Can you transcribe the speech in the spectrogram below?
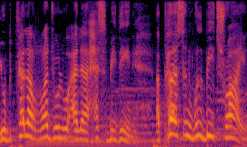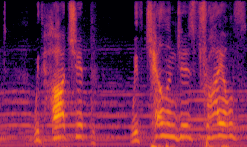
يبتلى الرجل على حسب دينه. A person will be tried with hardship, with challenges, trials,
